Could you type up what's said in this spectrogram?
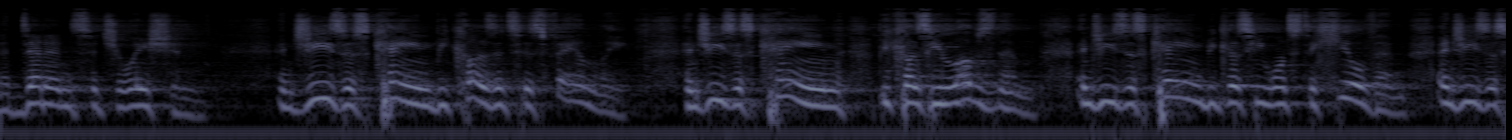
in a dead end situation. And Jesus came because it's his family. And Jesus came because he loves them. And Jesus came because he wants to heal them. And Jesus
